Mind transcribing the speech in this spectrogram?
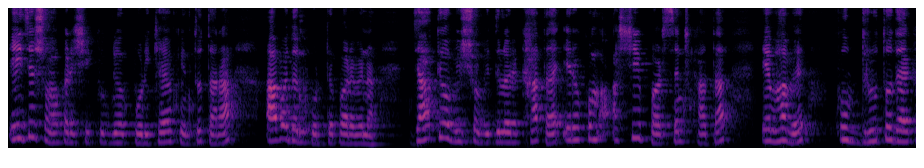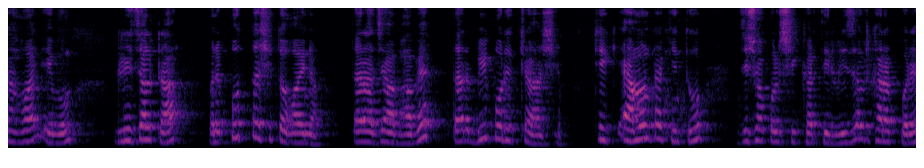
এই যে সহকারী শিক্ষক নিয়োগ পরীক্ষায়ও কিন্তু তারা আবেদন করতে পারবে না। জাতীয় বিশ্ববিদ্যালয়ের খাতা, এরকম আশি পার্সেন্ট খাতা এভাবে খুব দ্রুত দেখা হয় এবং রেজাল্টটা মানে প্রত্যাশিত হয় না। তারা যা ভাবে তার বিপরীতটা আসে। ঠিক এমনটা কিন্তু যে সকল শিক্ষার্থীর রেজাল্ট খারাপ করে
